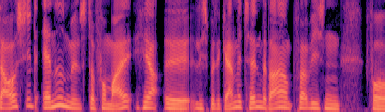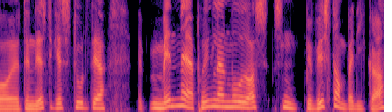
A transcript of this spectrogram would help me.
der er også et andet mønster for mig her, øh, Lisbeth, jeg gerne vil tale med dig om, før vi sådan får øh, den næste gæstestudie der. Øh, mændene er på en eller anden måde også sådan bevidste om, hvad de gør,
